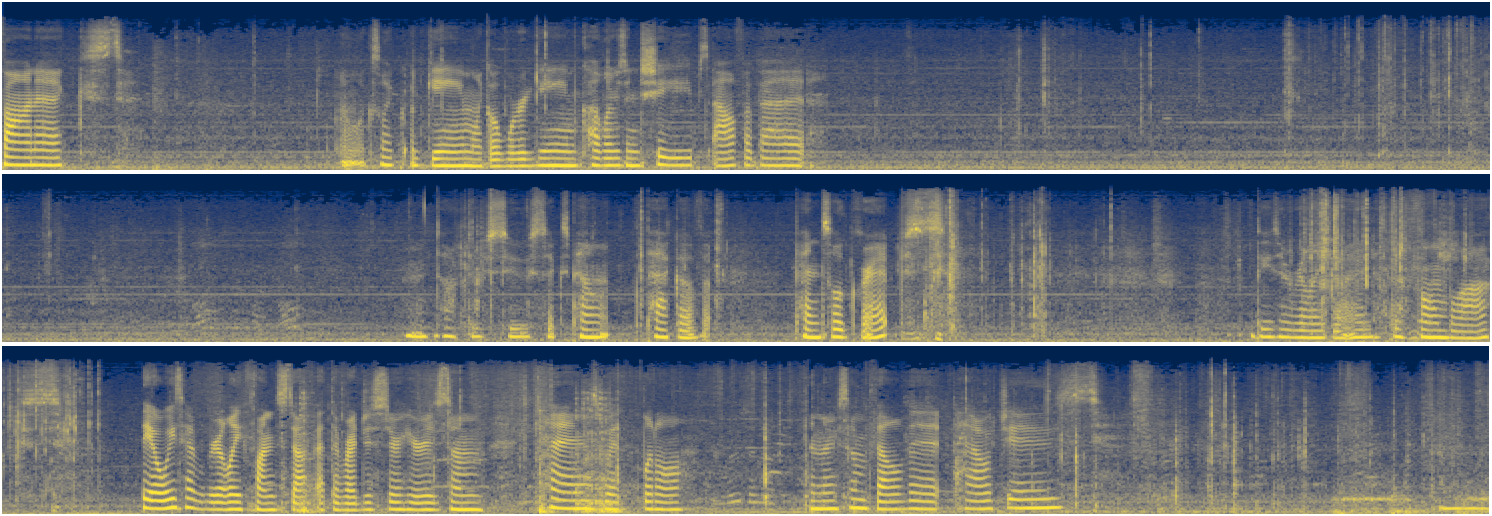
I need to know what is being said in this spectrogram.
phonics. Looks like a game, like a word game, colors and shapes, alphabet. Hmm, Dr. Seuss six pound pack of pencil grips. These are really good. The foam blocks. They always have really fun stuff at the register. Here is some pens with little... And there's some velvet pouches. Mm.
